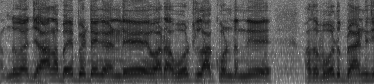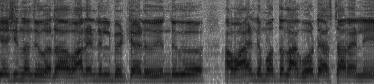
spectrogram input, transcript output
అందుకే చాలా భయపెట్టేకండి. వాడు ఆ ఓట్లు లాక్కుంటుంది అసలు ఓటు బ్రాండింగ్ చేసింది అందుకు కదా వాలంటీర్లు పెట్టాడు. ఎందుకు? ఆ వాలంటీర్ మొత్తం నాకు ఓటేస్తారని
